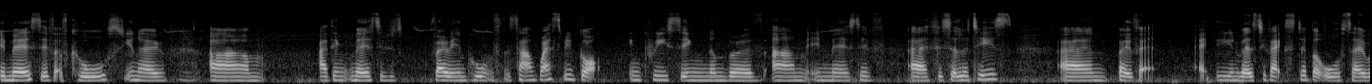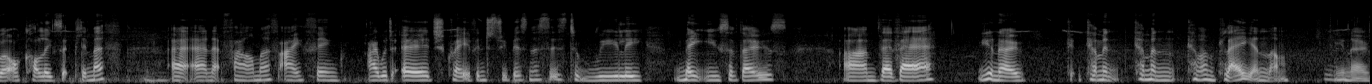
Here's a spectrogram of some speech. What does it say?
immersive, of course, you know. Um, I think immersive is very important for the Southwest. We've got increasing number of um, immersive uh, facilities, um, both at, at, the University of Exeter, but also our colleagues at Plymouth mm -hmm. uh, and at Falmouth. I think I would urge creative industry businesses to really make use of those. Um, they're there, you know, come and come and come and play in them, yeah. you know.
